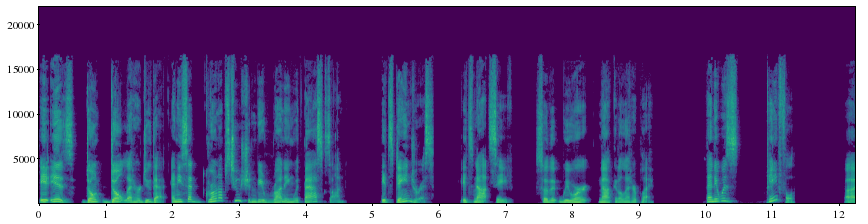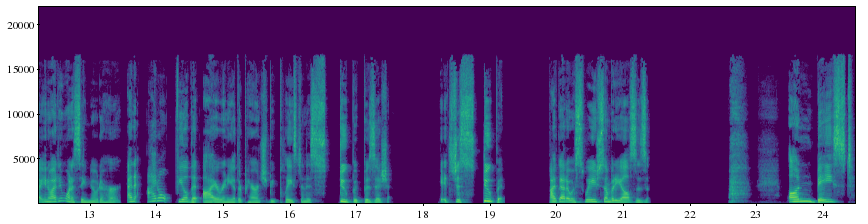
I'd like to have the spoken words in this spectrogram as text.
It is. Don't don't let her do that. And he said grown-ups too shouldn't be running with masks on. It's dangerous. It's not safe. So that we were not going to let her play. And it was painful. Uh, you know, I didn't want to say no to her. And I don't feel that I or any other parent should be placed in this stupid position. It's just stupid I've got to assuage somebody else's unbased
